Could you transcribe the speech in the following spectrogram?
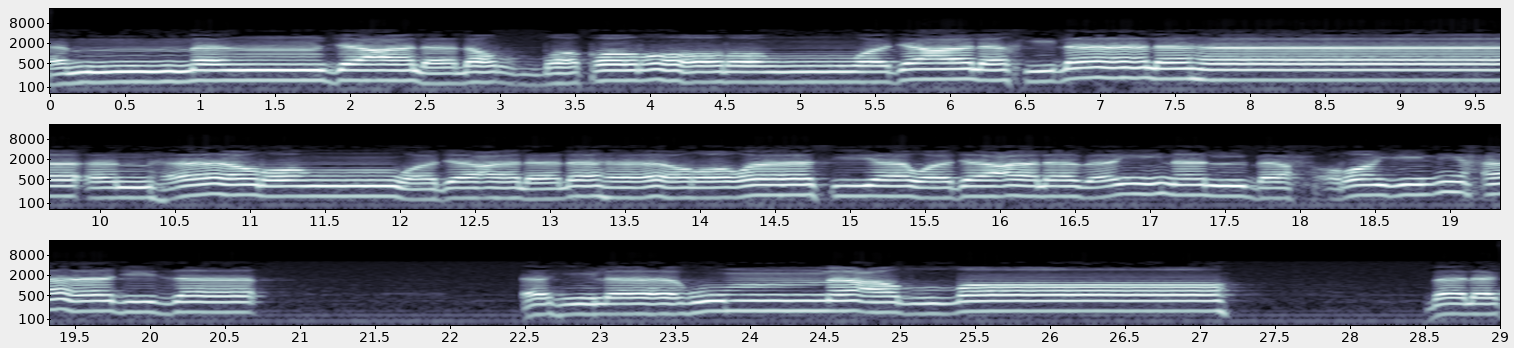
أمن جعل الأرض قرارا وجعل خلالها أنهارا وجعل لها رواسي وجعل بين البحرين حاجزاً أهله مع الله بل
